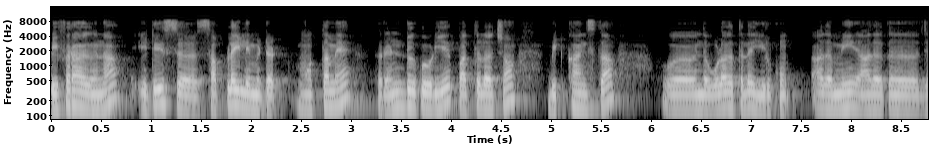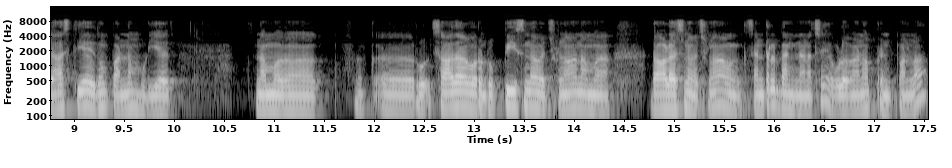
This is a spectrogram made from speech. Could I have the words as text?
டிஃபர் ஆகுதுன்னா இட் இஸ் சப்ளை லிமிட்டட் மொத்தமே ரெண்டு கோடியே பத்து லட்சம் பிட்காயின்ஸ் தான் இந்த உலகத்தில் இருக்கும். அதை மீ அதுக்கு ஜாஸ்தியாக எதுவும் பண்ண முடியாது. நம்ம சாதாரண ஒரு ருப்பீஸ்னால் வச்சுக்கலாம் நம்ம டாலர்ஸ்னு வச்சுக்கலாம் அவங்க சென்ட்ரல் பேங்க் நினச்சா எவ்வளோ வேணால் பிரிண்ட் பண்ணலாம்.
